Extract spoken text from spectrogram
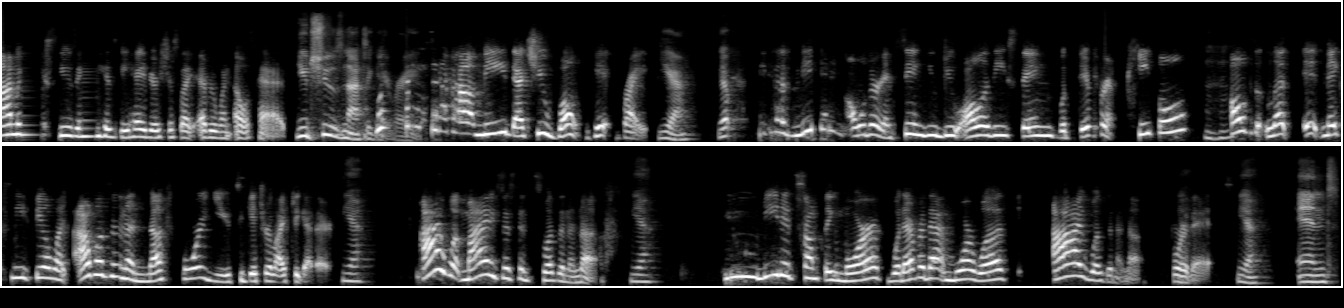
I'm excusing his behaviors just like everyone else has. you choose not to What get right. is it about me that you won't get right? Yeah. Yep. Because me getting older and seeing you do all of these things with different people, Mhm. all of it, let it makes me feel like I wasn't enough for you to get your life together. Yeah. I what my existence wasn't enough. Yeah. You needed something more, whatever that more was. I wasn't enough for Yeah. that. Yeah. And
